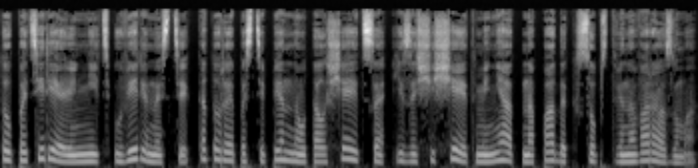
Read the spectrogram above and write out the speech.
то потеряю нить уверенности, которая постепенно утолщается и защищает меня от нападок собственного разума.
